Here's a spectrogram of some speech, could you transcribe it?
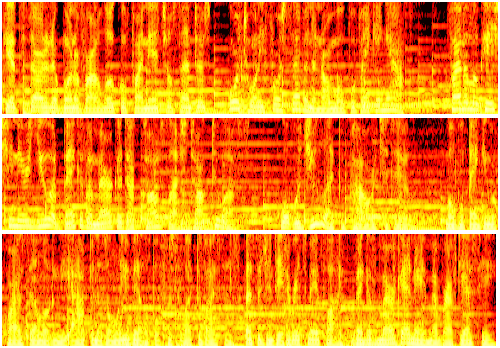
Get started at one of our local financial centers or 24-7 in our mobile banking app. Find a location near you at bankofamerica.com slash talk to us. What would you like the power to do? Mobile banking requires downloading the app and is only available for select devices. Message and data rates may apply. Bank of America and a member FDIC.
